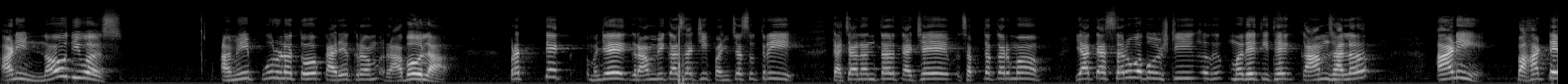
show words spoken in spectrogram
आणि नऊ दिवस आम्ही पूर्ण तो कार्यक्रम राबवला. प्रत्येक म्हणजे ग्रामविकासाची पंचसूत्री त्याच्यानंतर त्याचे सप्तकर्म या त्या सर्व गोष्टी मध्ये तिथे काम झालं. आणि पहाटे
